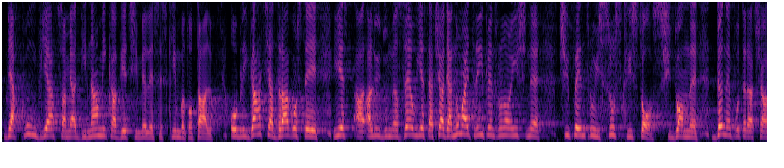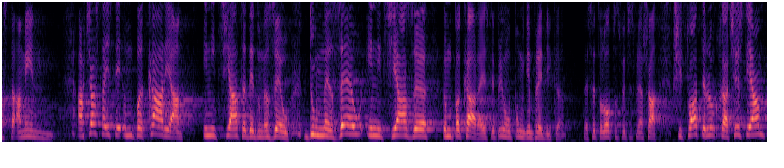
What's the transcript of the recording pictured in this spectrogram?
De acum viața mea, dinamica vieții mele se schimbă total. Obligația dragostei este, a, a lui Dumnezeu este aceea de a nu mai trăi pentru noi înșine, ci pentru Isus Hristos. Și, Doamne, dă-ne puterea aceasta. Amin. Aceasta este împăcarea inițiată de Dumnezeu. Dumnezeu inițiază împăcarea. Este primul punct din predică. Versetul 18 spune așa, și toate lucrurile acestea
